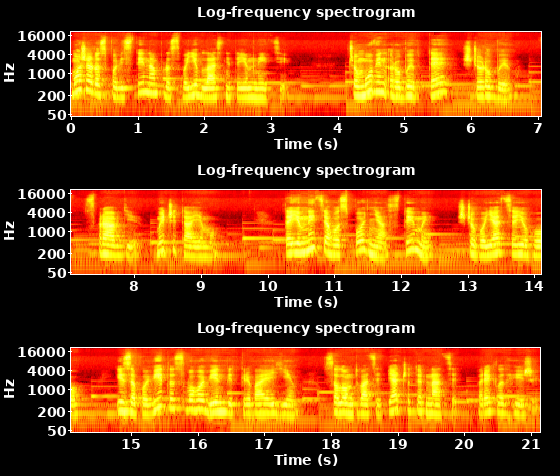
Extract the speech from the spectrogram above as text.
може розповісти нам про свої власні таємниці, чому Він робив те, що робив. Справді, ми читаємо таємниця Господня з тими, що бояться Його, і заповіта свого Він відкриває їм. Псалом 25,14, переклад Гижі.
